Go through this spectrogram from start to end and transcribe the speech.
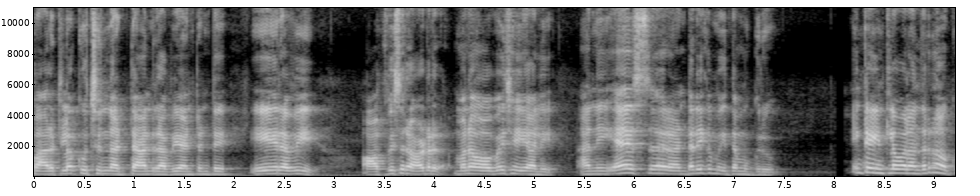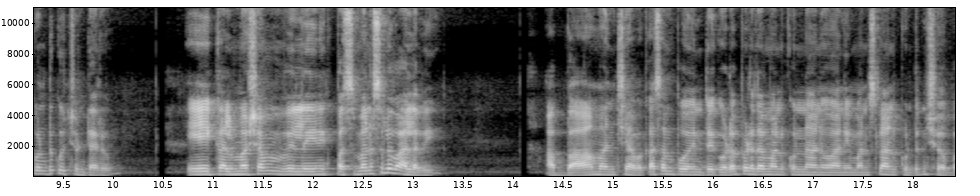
పార్క్లో కూర్చున్నట్ట అని రవి అంటుంటే ఏ రవి? ఆఫీసర్ ఆర్డర్ మనం ఓబే చేయాలి అని. ఎస్ సార్ అంటారు ఇంకా మిగతా ముగ్గురు. ఇంకా ఇంట్లో వాళ్ళందరూ నవ్వుకుంటూ కూర్చుంటారు. ఏ కల్మషం లేని పసి మనసులు వాళ్ళవి. అబ్బా మంచి అవకాశం పోయిందే గొడవ పెడదాం అనుకున్నాను అని మనసులో అనుకుంటుంది శోభ.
